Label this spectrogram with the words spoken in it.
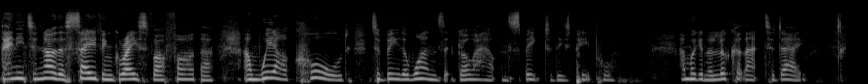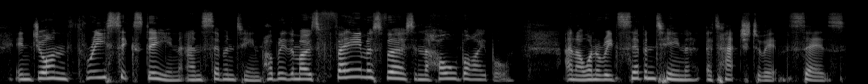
They need to know the saving grace of our Father. And we are called to be the ones that go out and speak to these people. And we're going to look at that today. In John 3:16 and 17, probably the most famous verse in the whole Bible, and I want to read 17 attached to it, says,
